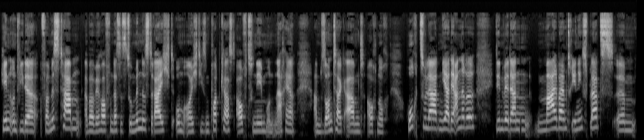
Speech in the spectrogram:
hin und wieder vermisst haben. Aber wir hoffen, dass es zumindest reicht, um euch diesen Podcast aufzunehmen und nachher am Sonntagabend auch noch hochzuladen. Ja, der andere, den wir dann mal beim Trainingsplatz, ähm,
